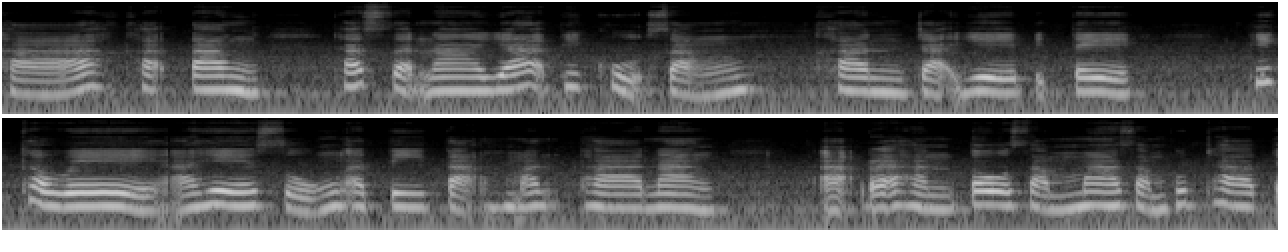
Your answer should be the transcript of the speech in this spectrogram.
ถาคตัง ทัศนายะภิกขุสังคันจะเยปิเต พิกเว อเหสูงอตีตะมัทธานัง อระหันโต สัมมาสัมพุทธาเต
